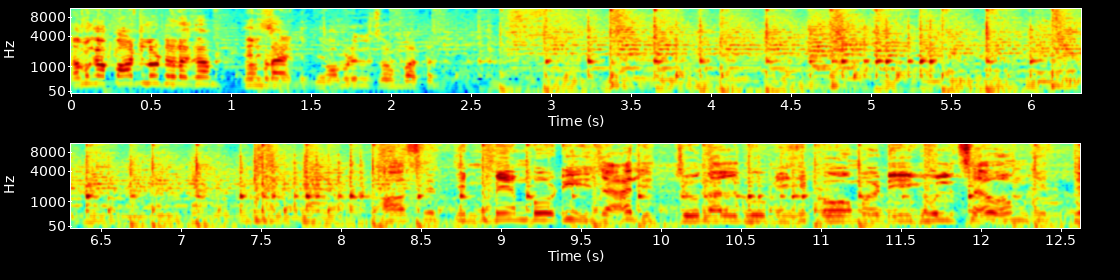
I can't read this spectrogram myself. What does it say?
നമുക്ക് ആ പാട്ടിലോട്ട് കിടക്കാം. നമ്മുടെ കോമഡി ഉത്സവം പാട്ട്. ഹാസ്യത്തിന്മേമ്പൊടി ചാലിച്ചു നൽകും ഈ കോമഡി ഉത്സവം ഹിറ്റ.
